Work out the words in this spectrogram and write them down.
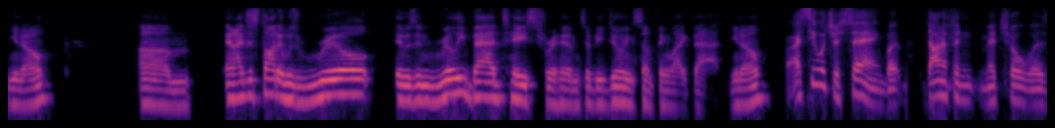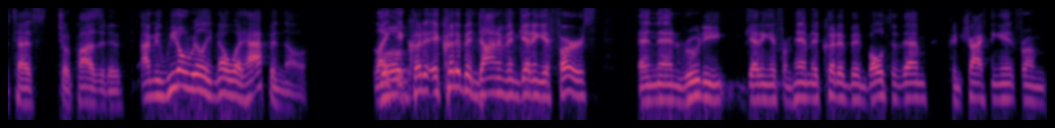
you know. Um, and I just thought it was real. It was in really bad taste for him to be doing something like that, you know. I see what you're saying, but Donovan Mitchell was test showed positive. I mean, we don't really know what happened though. Like Well- it could it could have been Donovan getting it first and then Rudy getting it from him. It could have been both of them contracting it from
